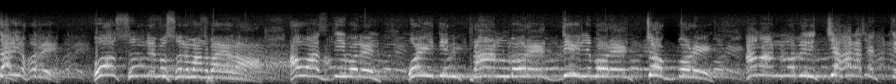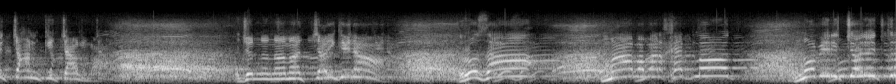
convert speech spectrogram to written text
তাই হবে। ও সুন্নি মুসলমান ভাইয়েরা, আওয়াজ দিয়ে বলেন, ওই দিন প্রাণ ভরে, দিল ভরে, চোখ ভরে আমার নবীর চেহারা দেখতে চান কি চান না। এজন্য নামাজ চাই কিনা রোজা, মা বাবার খেদমত, নবীর চরিত্র,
